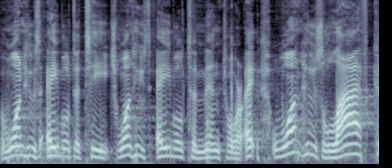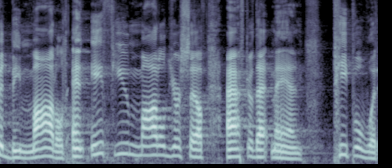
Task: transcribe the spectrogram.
One who's able to teach, one who's able to mentor, one whose life could be modeled. And if you modeled yourself after that man, people would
